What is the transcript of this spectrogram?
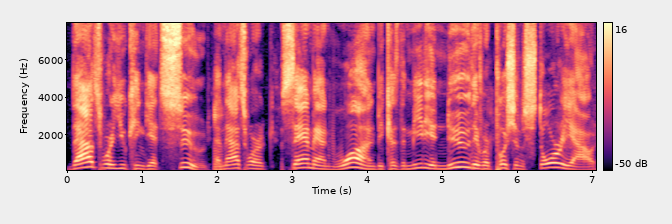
That's where you can get sued, and mm. that's where Sandmann won because the media knew they were pushing a story out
